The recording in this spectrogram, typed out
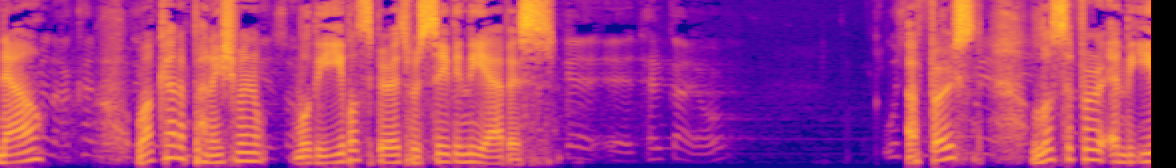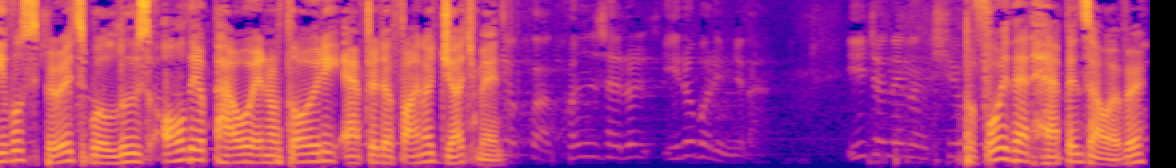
Now, what kind of punishment will the evil spirits receive in the abyss? At first, Lucifer and the evil spirits will lose all their power and authority after the final judgment. Before that happens, however,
